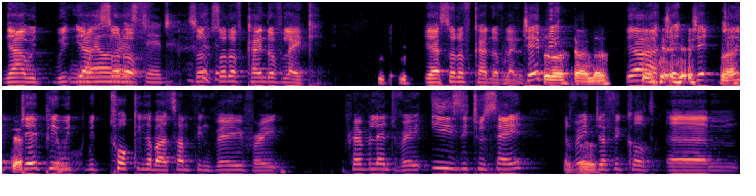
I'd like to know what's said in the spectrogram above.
Yeah, we, we yeah, Well sort rested. of, sort, sort of, kind of like, yeah, sort of, kind of like JP. Sort of, kind of. Yeah, J, J, J. JP, we, we're talking about something very, very prevalent, very easy to say, but very difficult um,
